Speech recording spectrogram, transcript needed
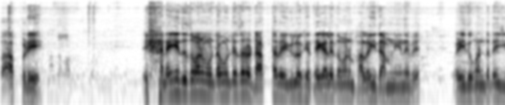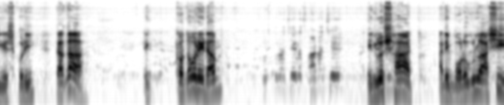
বাপরে। এখানে কিন্তু তোমার মোটামুটি ধরো ডাব টাব এগুলো খেতে গেলে তোমার ভালোই দাম নিয়ে নেবে। এবার এই দোকানটাতেই জিজ্ঞেস করি। কাকা কত করে ডাব? এগুলো ষাট। আর এই বড়গুলো আশি।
